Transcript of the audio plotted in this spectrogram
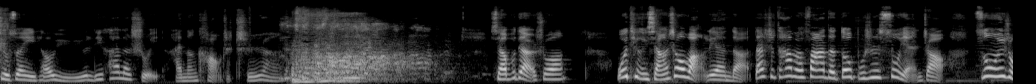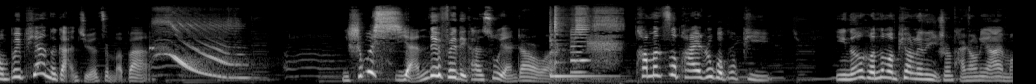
就算一条鱼离开了水，还能烤着吃啊。小不点说。我挺享受网恋的，但是他们发的都不是素颜照，总有一种被骗的感觉，怎么办？你是不是闲的，非得看素颜照啊？他们自拍如果不 P，你能和那么漂亮的女生谈上恋爱吗？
